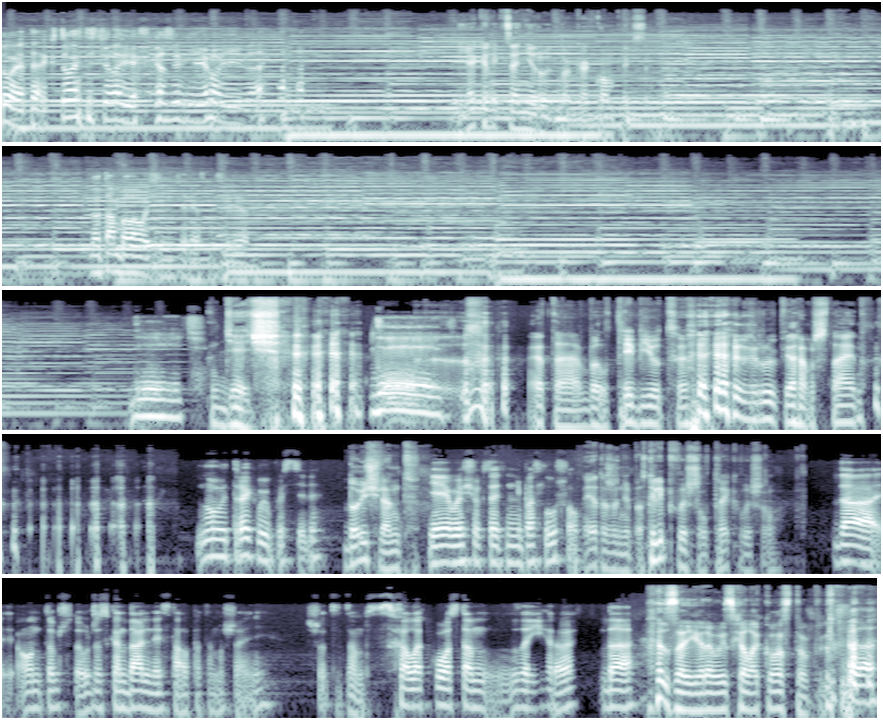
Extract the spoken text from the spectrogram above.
Кто это? Кто это человек? Скажи мне его имя. Я коллекционирую только комплексы. Но там было очень интересно, серьезно. Дичь. Дичь. Дичь. Это был трибют группе Рамштайн. Новый трек выпустили. Deutschland. Я его еще, кстати, не послушал. Я тоже не пос... Клип вышел, трек вышел. Да, он там что-то уже скандальный стал, потому что они что-то там с Холокостом заигрывают. Да, Заигрывает с Холокостом. да.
